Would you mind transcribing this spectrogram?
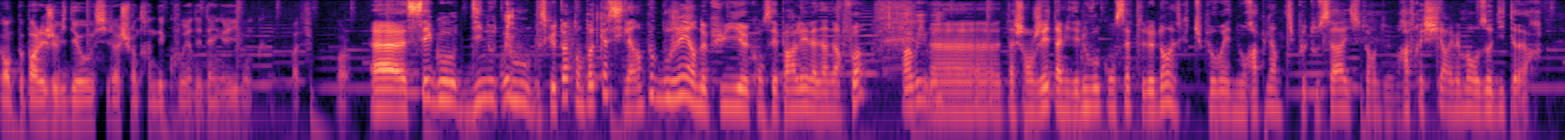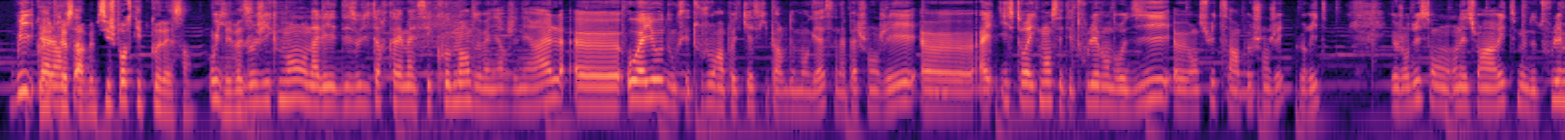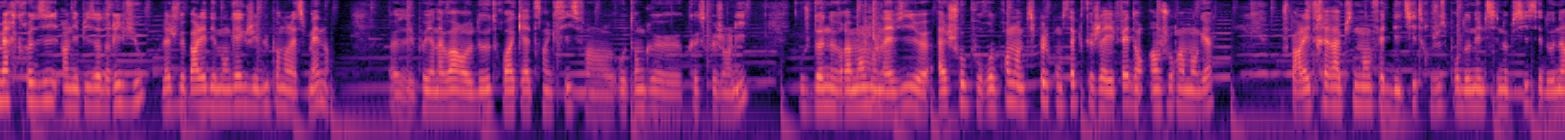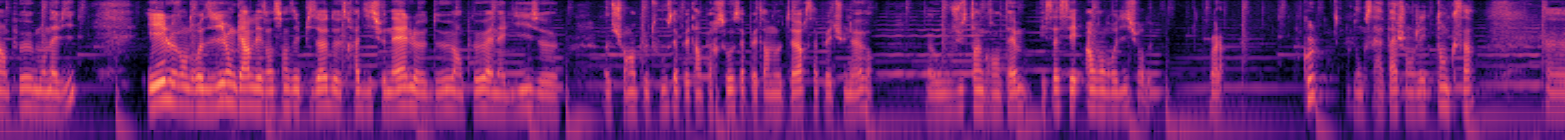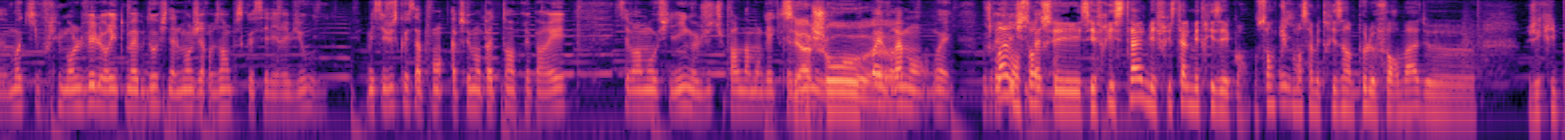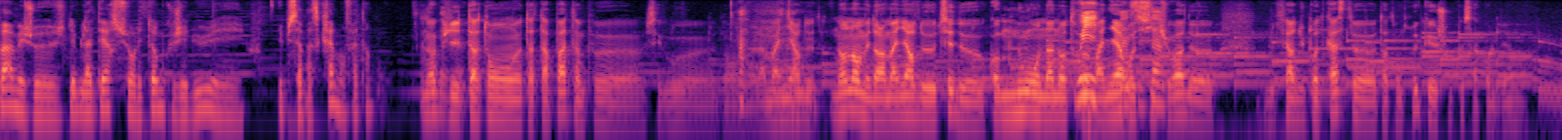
On peut parler jeux vidéo aussi. Là, je suis en train de découvrir des dingueries. Donc, euh, bref. Voilà. Euh, Sego, dis-nous tout. Parce que toi, ton podcast, il a un peu bougé hein, depuis euh, qu'on s'est parlé la dernière fois. Ah oui, oui. t'as changé, t'as mis des nouveaux concepts dedans. Est-ce que tu peux nous rappeler un petit peu tout ça, histoire de rafraîchir les mémoires aux auditeurs? Oui, alors ça... même si je pense qu'ils te connaissent. Hein. Oui, logiquement, on a des auditeurs quand même assez communs de manière générale. Euh, Ohio, donc c'est toujours un podcast qui parle de manga, ça n'a pas changé. Euh, ah, historiquement, c'était tous les vendredis. Euh, ensuite, ça a un peu changé le rythme. Et aujourd'hui, on est sur un rythme de tous les mercredis, un épisode review. Là, je vais parler des mangas que j'ai lus pendant la semaine. Euh, il peut y en avoir 2, 3, 4, 5, 6, enfin autant que, que, ce que j'en lis, où je donne vraiment mon avis euh, à chaud pour reprendre un petit peu le concept que j'avais fait dans Un jour un manga. je parlais très rapidement en fait des titres juste pour donner le synopsis et donner un peu mon avis. Et le vendredi, on garde les anciens épisodes traditionnels de un peu analyse, sur un peu tout. Ça peut être un perso, ça peut être un auteur, ça peut être une œuvre, ou juste un grand thème. Et ça, c'est un vendredi sur deux. Voilà. Cool. Donc ça n'a pas changé tant que ça. Euh, moi qui voulais m'enlever le rythme hebdo, finalement j'y reviens parce que c'est les reviews. Mais c'est juste que ça prend absolument pas de temps à préparer. C'est vraiment au feeling. Juste tu parles d'un manga que C'est à chaud. Ouais, vraiment. Ouais. on sent que c'est freestyle, mais freestyle maîtrisé. quoi. On sent que tu commences à maîtriser un peu le format de. J'écris pas, mais je, je, déblatère sur les tomes que j'ai lus et... et puis ça passe crème en fait. Hein. Non, puis t'as ton, ta patte un peu, euh, c'est go, euh, dans ah, la manière de. Non, non, mais dans la manière de, tu sais, de, comme nous, on a notre manière aussi, tu vois, de, de, faire du podcast. Euh, t'as ton truc et je trouve que ça colle bien.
